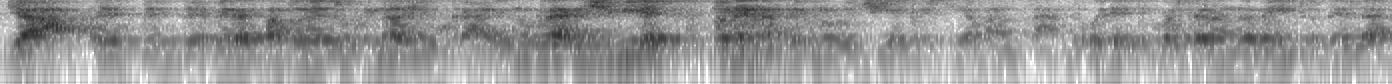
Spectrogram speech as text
già eh, era stato detto prima dai Lucari, il nucleare civile non è una tecnologia che stia avanzando, vedete questo è l'andamento della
